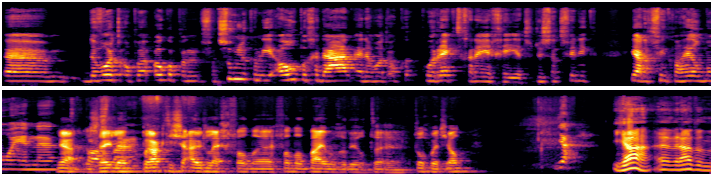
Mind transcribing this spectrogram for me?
um, er wordt op ook op een fatsoenlijke manier open gedaan en er wordt ook correct gereageerd. Dus dat vind ik ja, dat vind ik wel heel mooi. En, uh, ja, dat is een hele praktische uitleg van, uh, van dat Bijbelgedeelte, uh, toch Bert-Jan? Ja. Ja, inderdaad, een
